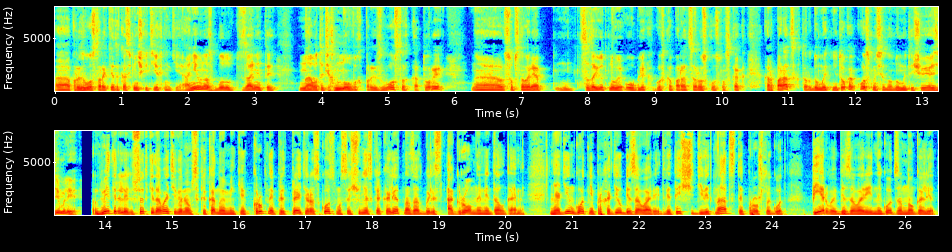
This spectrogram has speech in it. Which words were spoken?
э, производства ракетно-космической техники, они у нас будут заняты на вот этих новых производствах, которые, собственно говоря, создают новый облик госкорпорации Роскосмос, как корпорация, которая думает не только о космосе, но думает еще и о Земле. Дмитрий Олегович, все-таки давайте вернемся к экономике. Крупные предприятия Роскосмоса еще несколько лет назад были с огромными долгами. Ни один год не проходил без аварий. 2019, прошлый год, первый безаварийный год за много лет.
